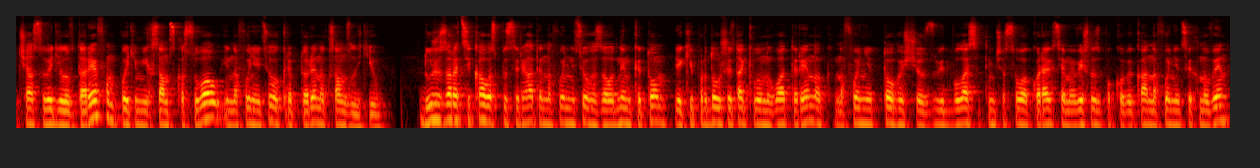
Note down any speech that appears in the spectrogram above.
часу виділив тарифам, потім їх сам скасував, і на фоні цього крипторинок сам злетів. Дуже зараз цікаво спостерігати на фоні цього за одним китом, який продовжує так і лонгувати ринок. На фоні того, що відбулася тимчасова корекція, ми вийшли з боковика на фоні цих новин.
